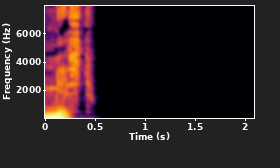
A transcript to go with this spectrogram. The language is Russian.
Месть.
